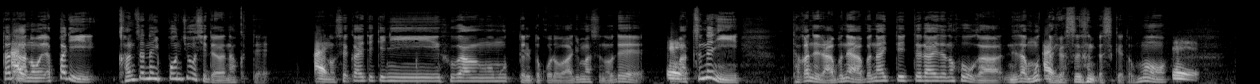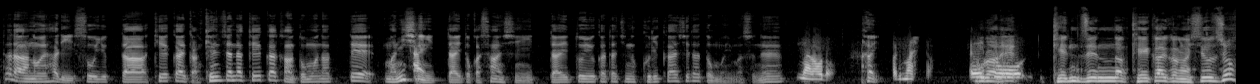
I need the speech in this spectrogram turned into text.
ただ、はいあのやっぱり完全な一本上司ではなくて、はいあの世界的に不安を持っているところはありますので、ええまあ、常に高値で危ない危ないって言ってる間の方が値段持ったりはするんですけども、ええただあのやはりそういった警戒感健全な警戒感を伴って、まあ、二審一体とか三審一体という形の繰り返しだと思いますね。なるほど。はいわかりました。えっ、これはねと、、健全な警戒感が必要でしょ？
